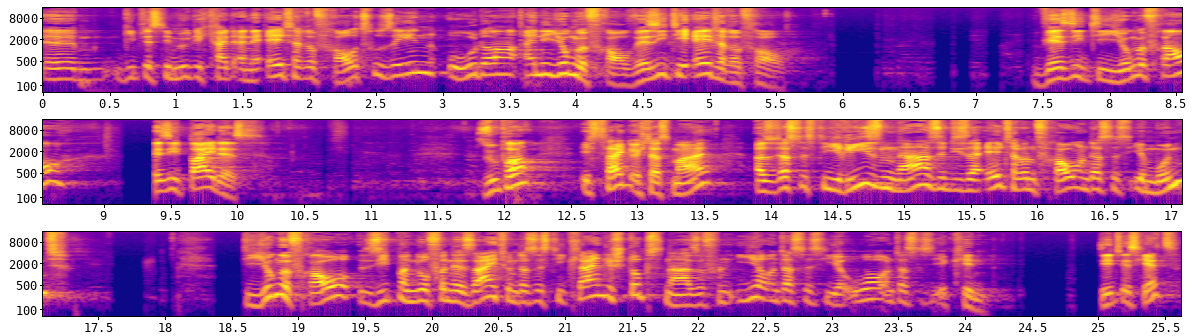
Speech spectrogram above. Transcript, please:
ähm, gibt es die Möglichkeit, eine ältere Frau zu sehen oder eine junge Frau. Wer sieht die ältere Frau? Wer sieht die junge Frau? Wer sieht beides? Super. Ich zeige euch das mal. Also das ist die Riesennase dieser älteren Frau und das ist ihr Mund. Die junge Frau sieht man nur von der Seite und das ist die kleine Stupsnase von ihr und das ist ihr Ohr und das ist ihr Kinn. Seht ihr es jetzt?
